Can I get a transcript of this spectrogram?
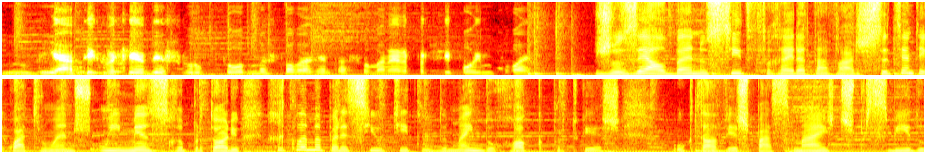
mediático daqui, desse grupo todo, mas toda a gente à sua maneira participou e muito bem. José Albano Cid Ferreira Tavares, 74 anos, um imenso repertório, reclama para si o título de mãe do rock português. O que talvez passe mais despercebido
